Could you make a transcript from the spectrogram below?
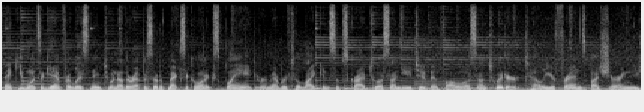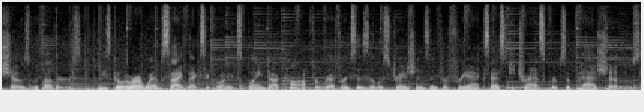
Thank you once again for listening to another episode of Mexico Unexplained. Remember to like and subscribe to us on YouTube and follow us on Twitter. Tell your friends by sharing these shows with others. Please go to our website, MexicoUnexplained.com, for references, illustrations, and for free access to transcripts of past shows.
